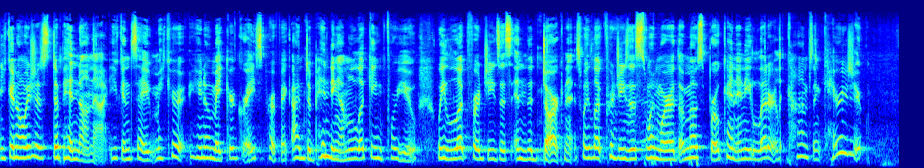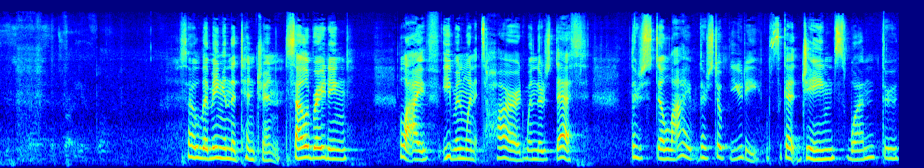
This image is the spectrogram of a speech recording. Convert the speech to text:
You can always just depend on that. You can say, make your, you know, make your grace perfect. I'm depending, I'm looking for you. We look for Jesus in the darkness. We look for Jesus when we're the most broken, and He literally comes and carries you. So living in the tension, celebrating life, even when it's hard, when there's death, there's still life, there's still beauty. Let's look at James 1 through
